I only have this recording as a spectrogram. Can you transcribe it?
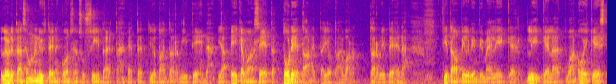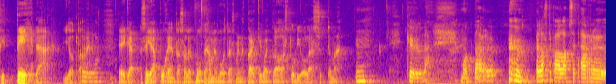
löydetään semmoinen yhteinen konsensus siitä, että, että, että jotain tarvii tehdä. Ja eikä vaan se, että todetaan, että jotain tarvii tehdä. Sitä on pilvin pimein liikkeellä, että vaan oikeasti tehdään jotain. Kyllä. Eikä se jää puheen tasolle, että muutenhan me voitaisiin mennä kaikki vaikka A-studioon lässyttämään. Mm, kyllä, mutta Pelastakaa lapset ry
